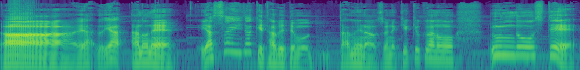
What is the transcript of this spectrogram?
あー、いや、いや、あのね、野菜だけ食べてもダメなんですよね。結局、あの、運動して、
